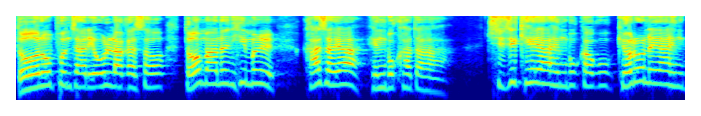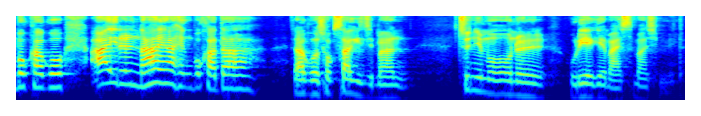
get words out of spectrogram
더 높은 자리에 올라가서 더 많은 힘을 가져야 행복하다. 취직해야 행복하고 결혼해야 행복하고 아이를 낳아야 행복하다 라고 속삭이지만 주님은 오늘 우리에게 말씀하십니다.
